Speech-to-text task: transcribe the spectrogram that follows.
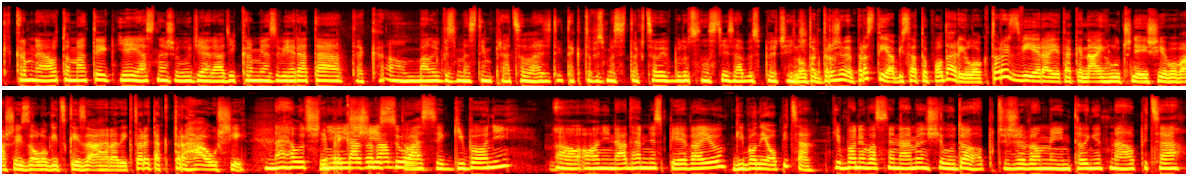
také krmné automaty. Je jasné, že ľudia rádi krmia zvieratá, tak um, mali by sme s tým pracovať. Tak to by sme si to chceli v budúcnosti zabezpečiť. No tak držíme prsty, aby sa to podarilo. Ktoré zviera je také najhlučnejšie vo vašej zoologickej záhrady? Ktoré tak trhá uši? Najhlučnejší sú to? asi gibóni Oni nádherne spievajú. Gibon je opica? Gibon je vlastne najmenší ľudoop, čiže veľmi inteligentná opica,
